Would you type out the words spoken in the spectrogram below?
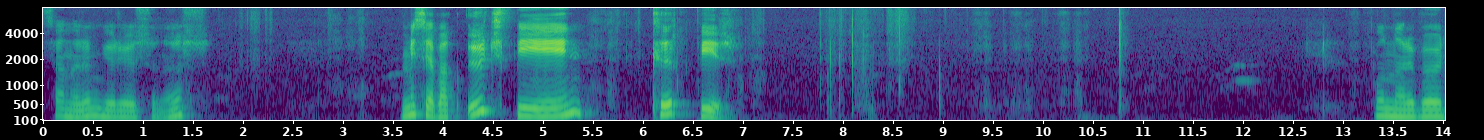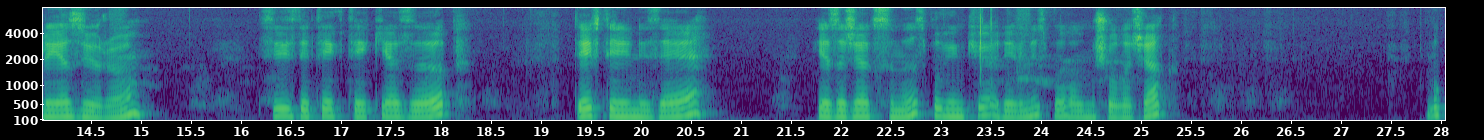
Sanırım görüyorsunuz. Mesela bak 3041. Bunları böyle yazıyorum. Siz de tek tek yazıp defterinize yazacaksınız. Bugünkü ödeviniz bu olmuş olacak. Bu,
